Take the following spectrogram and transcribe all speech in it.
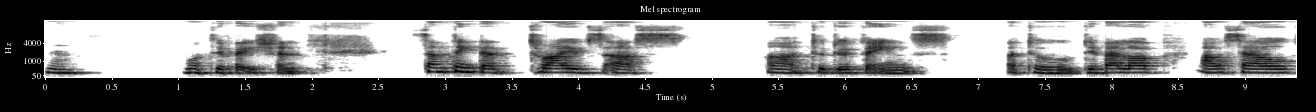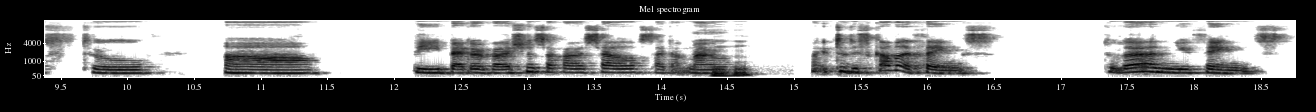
Hmm. Motivation. Something that drives us uh, to do things, uh, to develop ourselves, to uh, be better versions of ourselves. I don't know. Mhm. To discover things, to learn new things.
